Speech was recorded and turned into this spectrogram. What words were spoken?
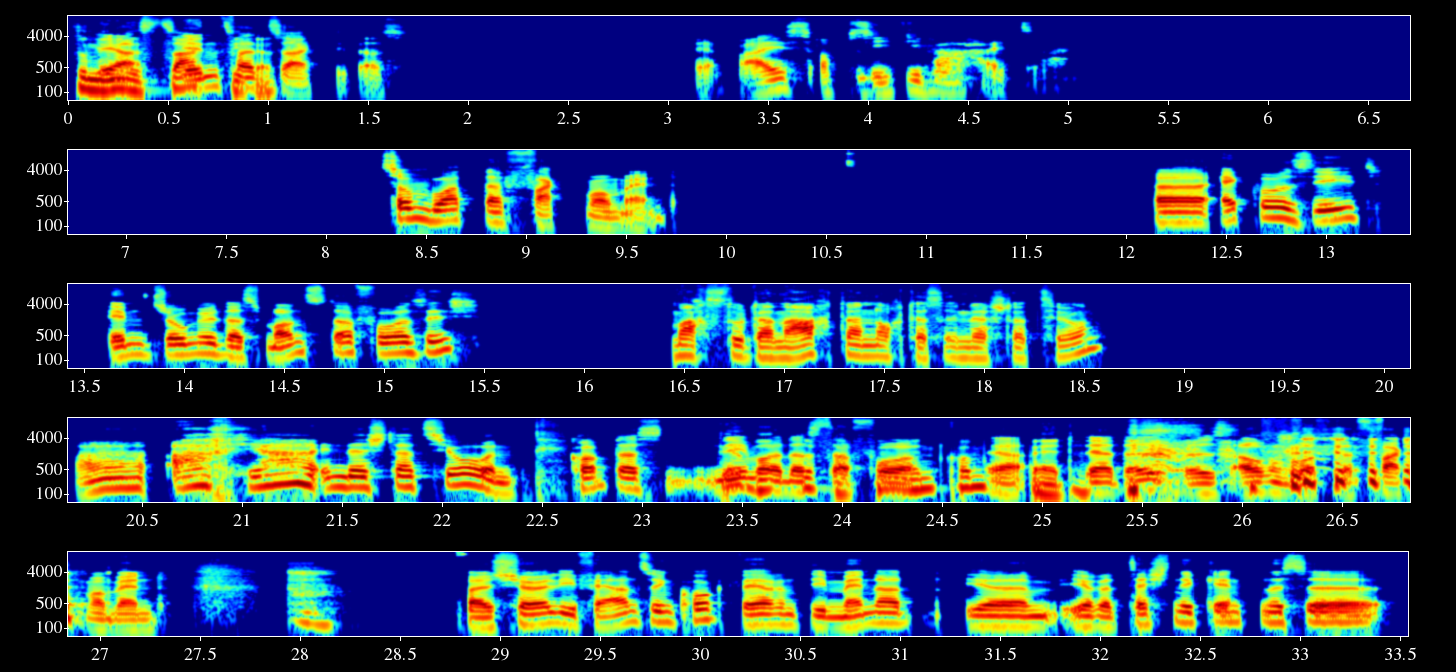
Zumindest ja, sagt sie jedenfalls das. sagt sie das. Wer weiß, ob sie die Wahrheit sagt. Zum What the fuck Moment. Äh, Echo sieht im Dschungel das Monster vor sich. Machst du danach dann noch das in der Station? Ah, ach ja, in der Station. Kommt das, Der nehmen wir das davor. Moment kommt Ja, später. Ja, das, das ist auch ein What the fuck Moment. Weil Shirley Fernsehen guckt, während die Männer ihr, ihre Technikkenntnisse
